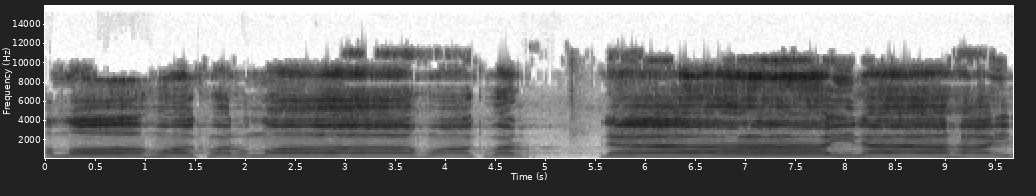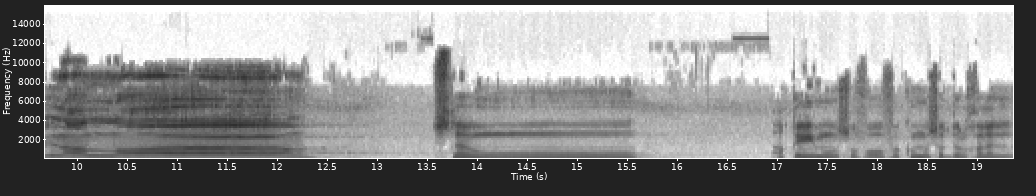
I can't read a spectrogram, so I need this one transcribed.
الله أكبر الله أكبر. لا إله إلا الله. استووا. أقيموا صفوفكم وسدوا الخلل.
